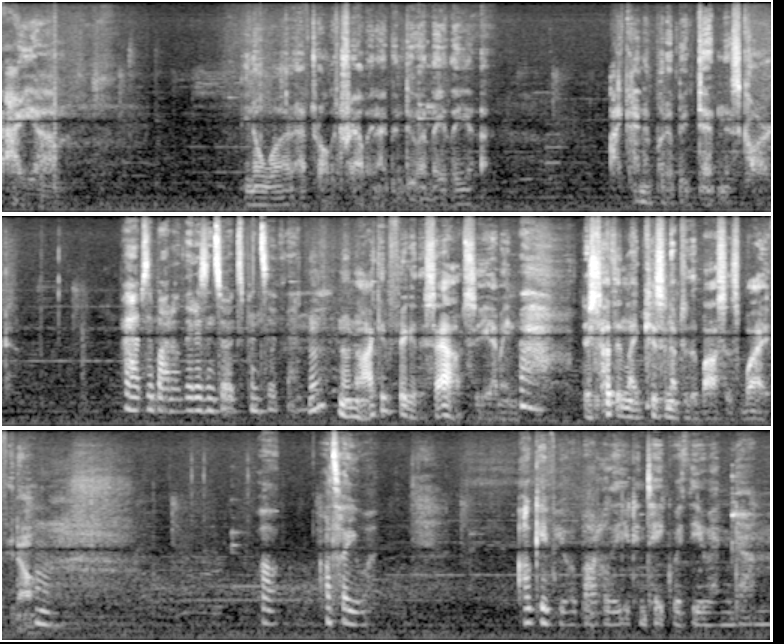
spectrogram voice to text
I, um, you know what? After all the traveling I've been doing lately, I, I kind of put a big dent in this card. Perhaps a bottle that isn't so expensive then. No, no, no. I can figure this out. See, I mean, there's nothing like kissing up to the boss's wife, you know. Well, I'll tell you what. I'll give you a bottle that you can take with you, and um,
